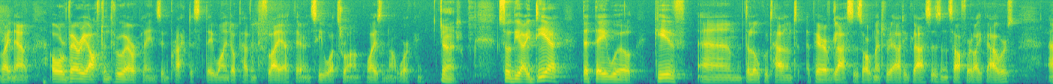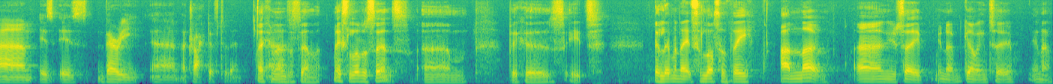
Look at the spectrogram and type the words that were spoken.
right now, or very often through airplanes in practice. They wind up having to fly out there and see what's wrong. Why is it not working? Right. So the idea that they will give um, the local talent a pair of glasses, augmented reality glasses, and software like ours. Um, is is very um, attractive to them. I can understand that. Makes a lot of sense um, because it eliminates a lot of the unknown. And you say, you know, going to, you know,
